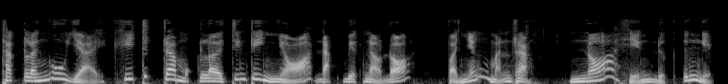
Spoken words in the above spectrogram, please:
Thật là ngu dại khi trích ra một lời tiên tri nhỏ đặc biệt nào đó và nhấn mạnh rằng nó hiện được ứng nghiệm.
